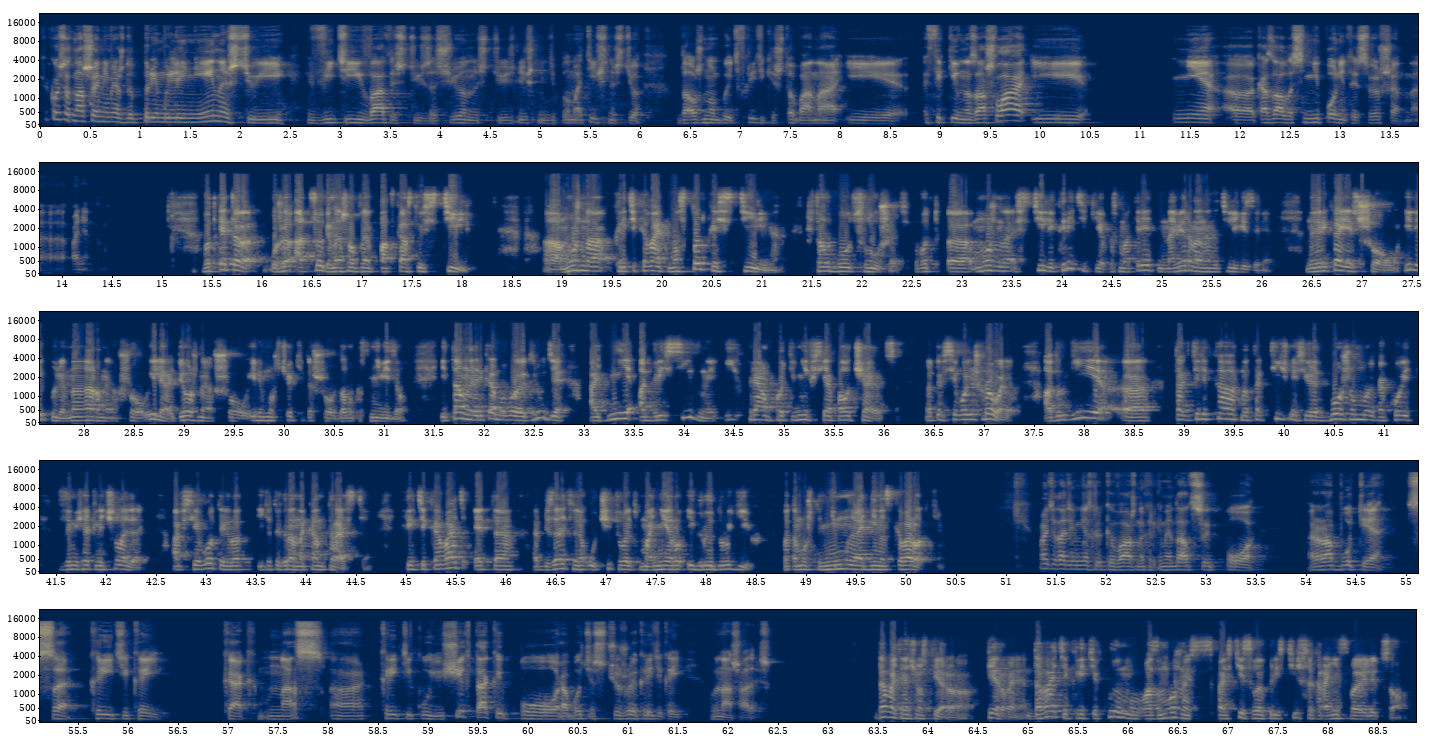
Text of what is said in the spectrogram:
Какое соотношение между прямолинейностью и витиеватостью, изощренностью, излишней дипломатичностью должно быть в критике, чтобы она и эффективно зашла, и не э, казалась непонятой совершенно оппонентом? Вот это уже отсылка к нашему подкасту «Стиль». А, можно критиковать настолько стильно, что вас будут слушать. Вот э, можно стили критики посмотреть, наверное, на телевизоре. Наверняка есть шоу, или кулинарное шоу, или одежное шоу, или, может, еще какие-то шоу, давно просто не видел. И там наверняка бывают люди, одни агрессивные, и прям против них все ополчаются. Но это всего лишь роль. А другие э, так деликатно, тактично все говорят, боже мой, какой замечательный человек. А всего-то идет игра на контрасте. Критиковать – это обязательно учитывать манеру игры других, потому что не мы одни на сковородке. Давайте дадим несколько важных рекомендаций по работе с критикой как нас, э, критикующих, так и по работе с чужой критикой в наш адрес. Давайте начнем с первого. Первое. Давайте критикуем возможность спасти свой престиж, сохранить свое лицо.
